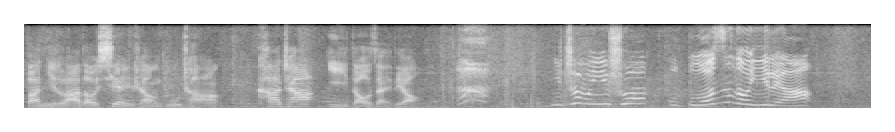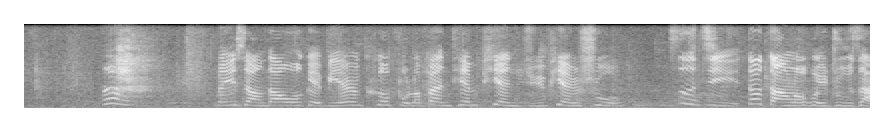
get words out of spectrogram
把你拉到线上赌场，咔嚓一刀宰掉。你这么一说，我脖子都一凉。唉，没想到我给别人科普了半天骗局骗术，自己倒当了回猪仔。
